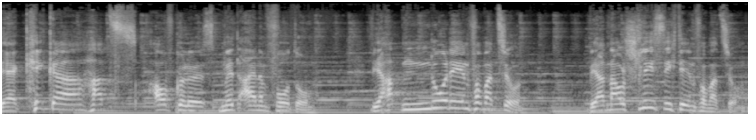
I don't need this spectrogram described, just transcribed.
Der Kicker hat's aufgelöst mit einem Foto. Wir hatten nur die Information. Wir hatten ausschließlich die Information.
